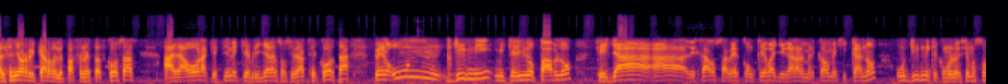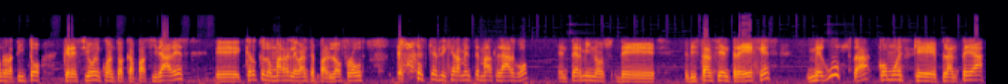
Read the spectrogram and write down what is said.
Al señor Ricardo le pasan estas cosas, a la hora que tiene que brillar en sociedad se corta, pero un Jimny, mi querido Pablo, que ya ha dejado saber con qué va a llegar al mercado mexicano, un Jimny que como lo decíamos un ratito, creció en cuanto a capacidades, eh, creo que lo más relevante para el off-road es que es ligeramente más largo en términos de distancia entre ejes, me gusta cómo es que plantea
